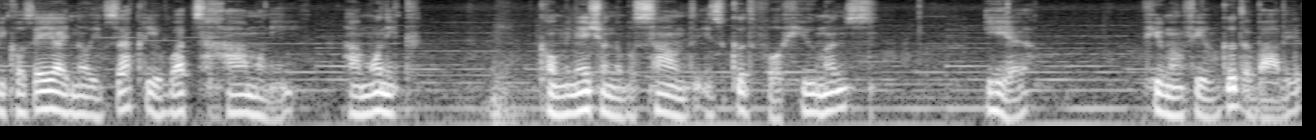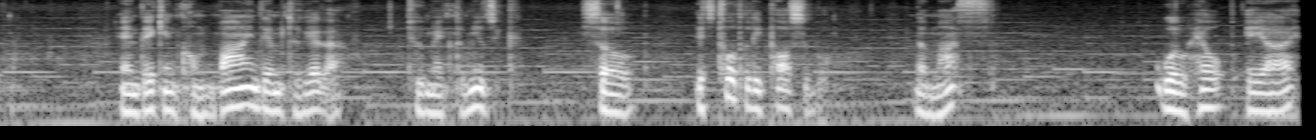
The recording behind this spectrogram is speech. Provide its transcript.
because AI know exactly what's harmony, harmonic combination of sound is good for humans ear. Human feel good about it, and they can combine them together to make the music. So it's totally possible. The math will help AI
